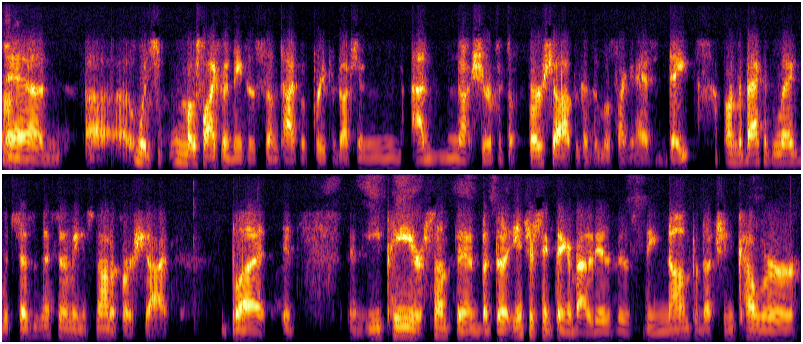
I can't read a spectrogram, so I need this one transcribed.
and uh, which most likely means it's some type of pre-production. I'm not sure if it's a first shot because it looks like it has dates on the back of the leg, which doesn't necessarily mean it's not a first shot, but it's an EP or something. But the interesting thing about it is, is the non-production color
